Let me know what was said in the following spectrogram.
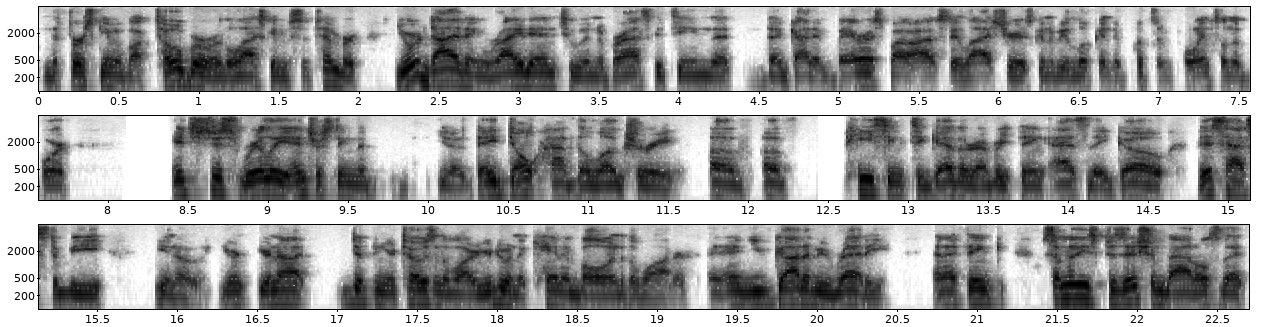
in the first game of October or the last game of September. You're diving right into a Nebraska team that that got embarrassed by Ohio State last year is going to be looking to put some points on the board. It's just really interesting that you know they don't have the luxury of of piecing together everything as they go. This has to be you know you're you're not dipping your toes in the water you're doing a cannonball into the water and, and you've got to be ready. And i think some of these position battles that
